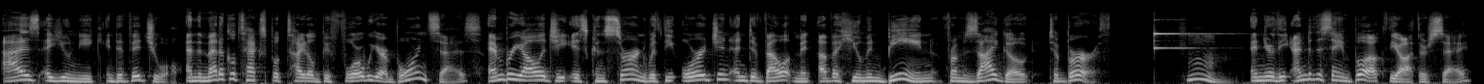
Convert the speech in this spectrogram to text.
as a unique individual. And the medical textbook titled Before We Are Born says embryology is concerned with the origin and development of a human being from zygote to birth. Hmm. And near the end of the same book, the authors say,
